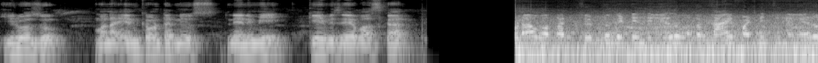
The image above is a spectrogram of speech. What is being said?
ఈరోజు మన ఎన్కౌంటర్ న్యూస్. నేను మీ కె. విజయభాస్కర్. కూడా ఒక చెట్టు పెట్టింది లేదు ఒక కాయ పండించింది లేదు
